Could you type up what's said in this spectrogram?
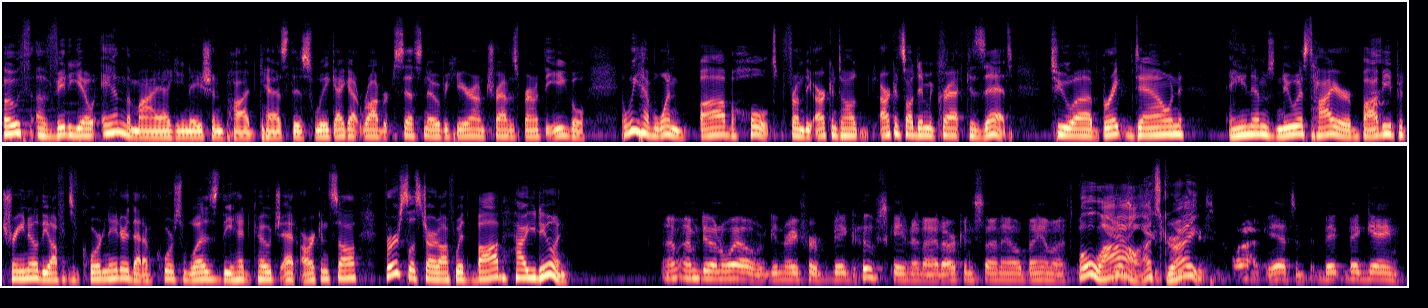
both a video and the My Aggie Nation podcast this week. I got Robert Cessna over here. I'm Travis Brown with the Eagle, and we have one Bob Holt from the Arkansas Arkansas Democrat Gazette to uh, break down A&M's newest hire, Bobby Petrino, the offensive coordinator. That, of course, was the head coach at Arkansas. First, let's start off with Bob. How are you doing? I'm, I'm doing well. We're getting ready for a big hoops game tonight, Arkansas and Alabama. Oh wow, that's great. Six o'clock. Yeah, it's a big, big game.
